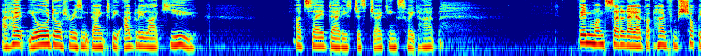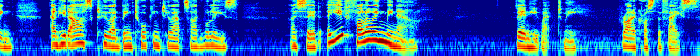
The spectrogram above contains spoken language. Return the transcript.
I hope your daughter isn't going to be ugly like you. I'd say, Daddy's just joking, sweetheart. Then one Saturday I got home from shopping and he'd asked who I'd been talking to outside Woolies. I said, Are you following me now? Then he whacked me right across the face.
